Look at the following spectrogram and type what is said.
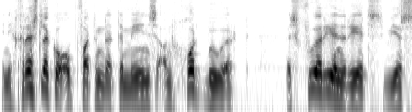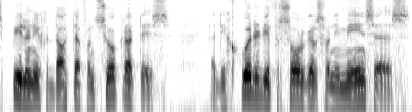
en die Christelike opvatting dat 'n mens aan God behoort is voorheen reeds weerspieël in die gedagte van Sokrates dat die gode die versorgers van die mense is,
